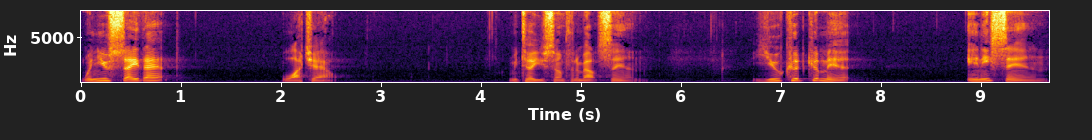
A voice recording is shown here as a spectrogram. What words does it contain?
When you say that, watch out. Let me tell you something about sin. You could commit any sin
